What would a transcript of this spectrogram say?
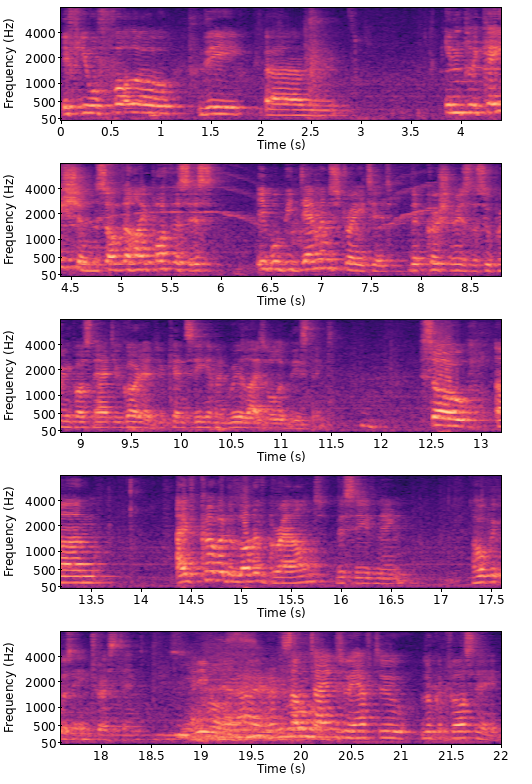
if you follow the um, implications of the hypothesis, it will be demonstrated that Krishna is the Supreme Personality of Godhead. You can see Him and realize all of these things. So, um, I've covered a lot of ground this evening. I hope it was interesting. Sometimes we have to look at philosophy.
